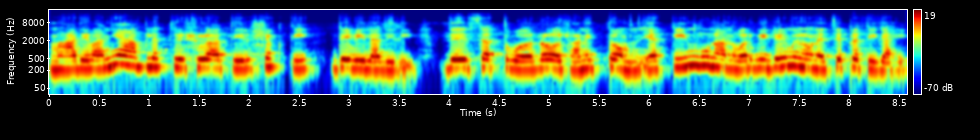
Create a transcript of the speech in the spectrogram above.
महादेवांनी आपल्या त्रिशूळातील शक्ती देवीला दिली. जे सत्व रज आणि तम या तीन गुणांवर विजय मिळवण्याचे प्रतीक आहे.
